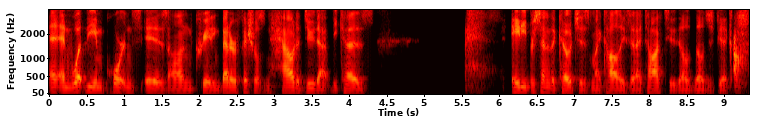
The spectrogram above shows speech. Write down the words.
and, and, what the importance is on creating better officials and how to do that because 80% of the coaches my colleagues that i talk to they'll they'll just be like oh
